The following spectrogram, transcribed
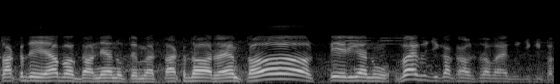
ਤੱਕਦੇ ਆ ਬਗਾਨਿਆਂ ਨੂੰ ਤੇ ਮੈਂ ਤੱਕਦਾ ਰਹਿਮਤਾਂ ਤੇਰੀਆਂ ਨੂੰ। ਵਾਹਿਗੁਰੂ ਜੀ ਕਾ ਖਾਲਸਾ, ਵਾਹਿਗੁਰੂ ਜੀ ਕੀ ਫਤਿਹ।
